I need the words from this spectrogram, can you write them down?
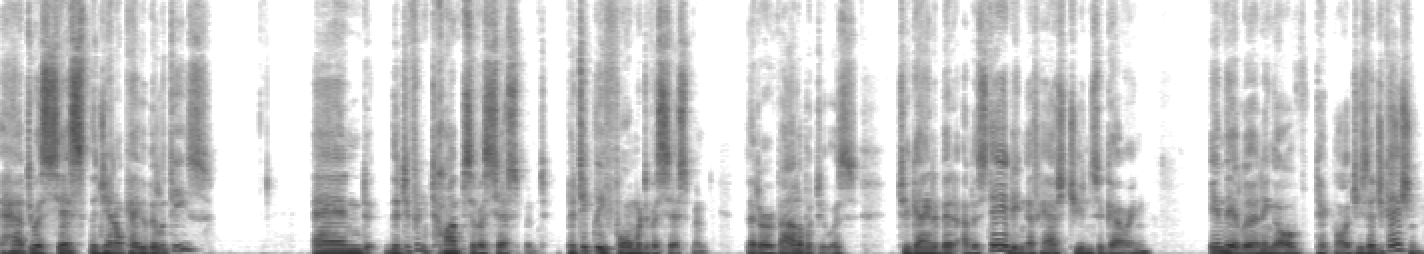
how to assess the general capabilities and the different types of assessment, particularly formative assessment, that are available to us to gain a better understanding of how students are going in their learning of technologies education.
